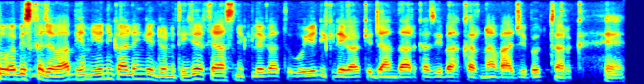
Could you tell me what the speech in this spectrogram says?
تو اب اس کا جواب بھی ہم یہ نکالیں گے، جو نتیجہ قیاس نکلے گا تو وہ یہ نکلے گا کہ جاندار کا ذبح کرنا واجب الترک ہے۔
